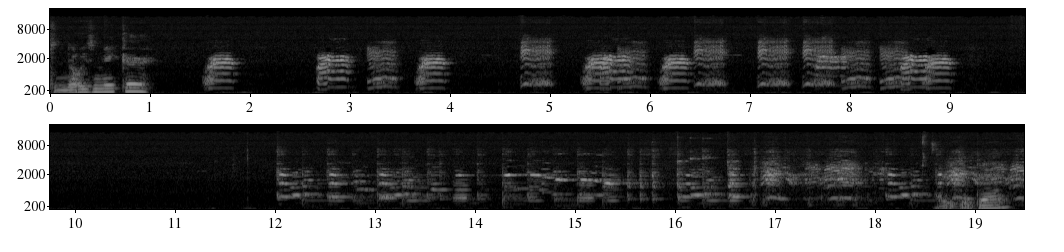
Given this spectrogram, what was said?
The noisemaker. Already did that.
